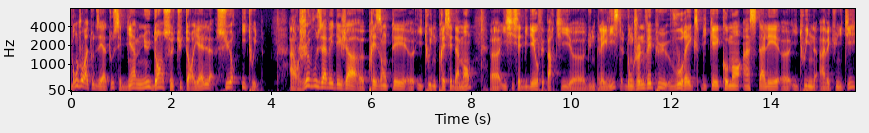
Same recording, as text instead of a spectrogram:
Bonjour à toutes et à tous et bienvenue dans ce tutoriel sur eTwin. Alors je vous avais déjà euh, présenté euh, eTwin précédemment, euh, ici cette vidéo fait partie d'une playlist, donc je ne vais plus vous réexpliquer comment installer eTwin avec Unity,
